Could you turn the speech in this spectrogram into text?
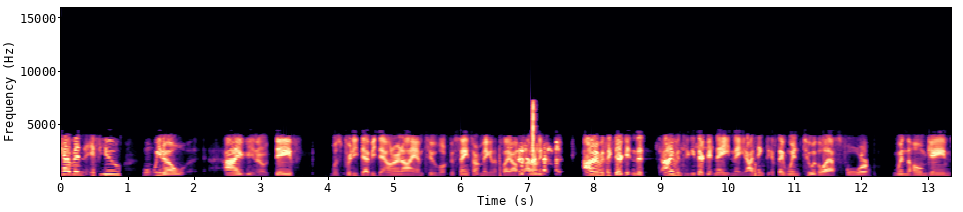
Kevin, if you, you know, I, you know, Dave was pretty Debbie Downer, and I am too. Look, the Saints aren't making the playoffs. I don't. Even, I don't even think they're getting the. I don't even think they're getting eight and eight. I think if they win two of the last four, win the home games,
